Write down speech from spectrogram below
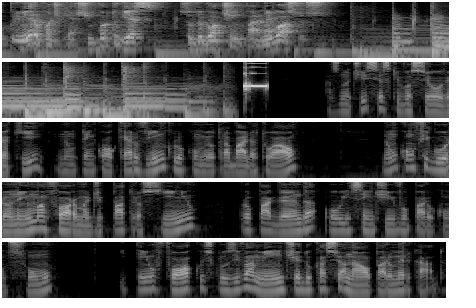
o primeiro podcast em português sobre blockchain para negócios. As notícias que você ouve aqui não têm qualquer vínculo com o meu trabalho atual não configuram nenhuma forma de patrocínio, propaganda ou incentivo para o consumo e têm o foco exclusivamente educacional para o mercado.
